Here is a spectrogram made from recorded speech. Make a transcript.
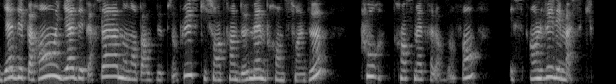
Il y a des parents, il y a des personnes, on en parle de plus en plus, qui sont en train d'eux-mêmes prendre soin d'eux pour transmettre à leurs enfants et enlever les masques.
